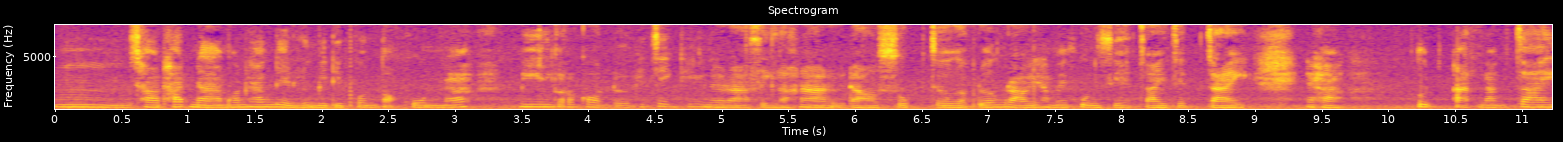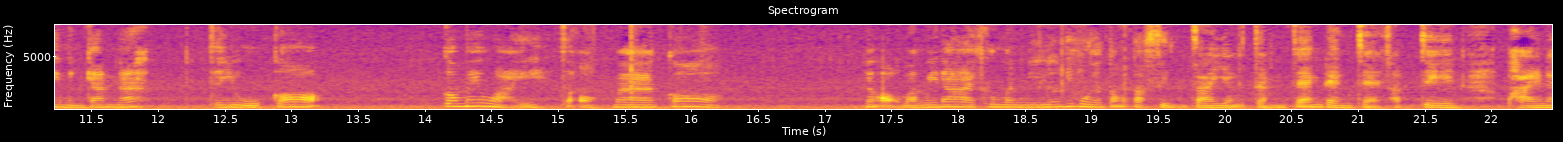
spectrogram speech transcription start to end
อืมชาวธาตุน้ำค่อนข้างเด่นหรือมีอิทธิพลต่อคุณนะ มีนกรกฎหรือพิจิกที่อยู่ในราศีลัคนาหรือดาวศุกร์เจอกับเรื่องราวที่ทำให้คุณเสียใจเจ็บใจนะคะอึดอัดหนักใจเหมือนกันนะ จะอยู่ก็ก็ไม่ไหวจะออกมาก็ยังออกมาไม่ได้ คือมันมีเรื่องที่คุณจะต้องตัดสินใจอย่างแจ่มแจ้งแดงแจ๋ชัดเจน ภายใน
